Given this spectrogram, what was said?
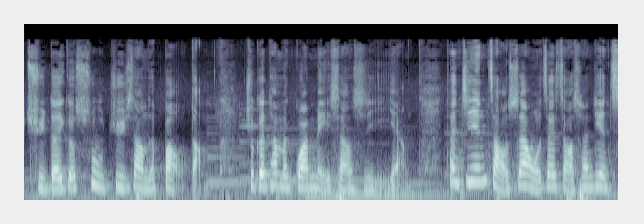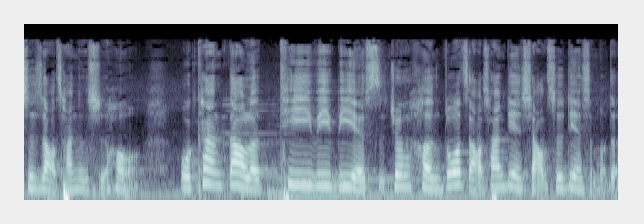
取得一个数据上的报道，就跟他们官媒上是一样。但今天早上我在早餐店吃早餐的时候，我看到了 TVBS，就是很多早餐店、小吃店什么的，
